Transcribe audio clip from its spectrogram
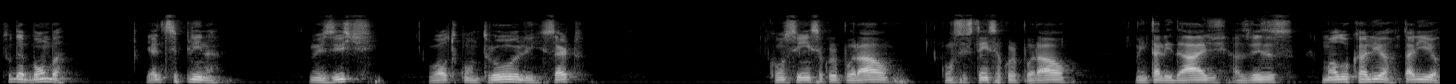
tudo é bomba. E a disciplina? Não existe? O autocontrole, certo? Consciência corporal, consistência corporal, mentalidade. Às vezes, o maluco ali, ó, tá ali, ó,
